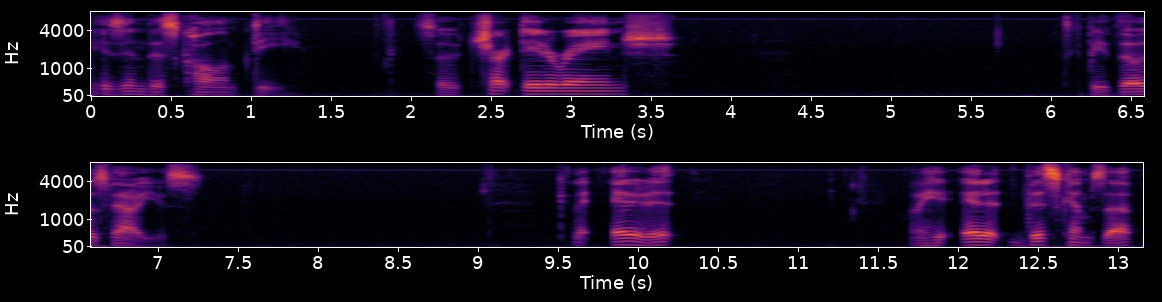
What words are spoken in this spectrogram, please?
is in this column D. So chart data range, going to be those values. I'm going to edit it. When I hit edit, this comes up.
